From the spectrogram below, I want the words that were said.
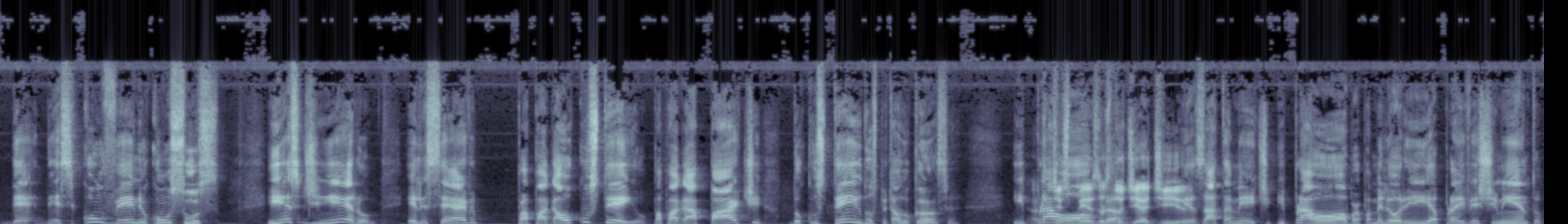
de, desse convênio com o SUS. E esse dinheiro, ele serve para pagar o custeio, para pagar a parte do custeio do Hospital do Câncer. E para despesas obra, do dia a dia. Exatamente. E para obra, para melhoria, para investimento,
